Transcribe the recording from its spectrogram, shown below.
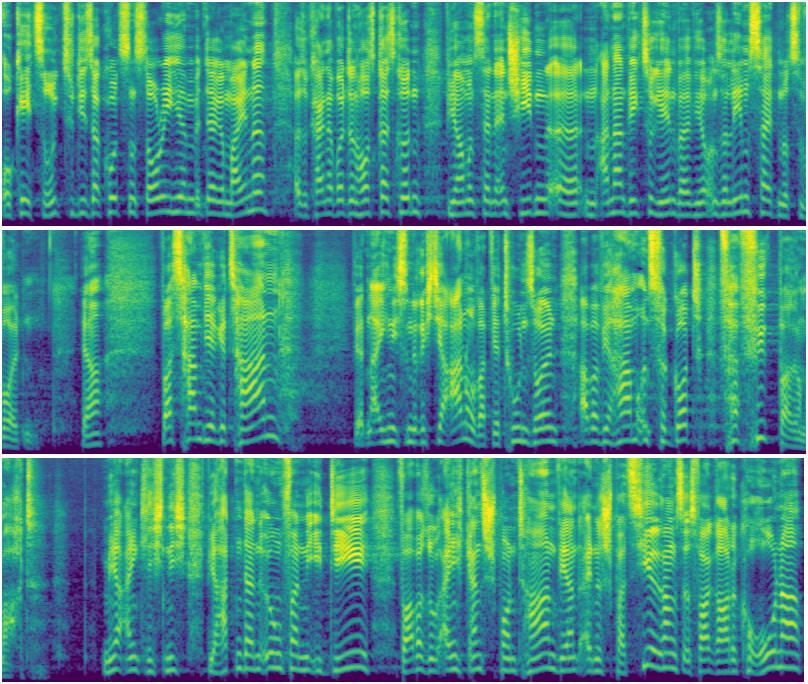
Okay, zurück zu dieser kurzen Story hier mit der Gemeinde. Also keiner wollte einen Hauskreis gründen. Wir haben uns dann entschieden, äh, einen anderen Weg zu gehen, weil wir unsere Lebenszeit nutzen wollten. Ja, was haben wir getan? Wir hatten eigentlich nicht so eine richtige Ahnung, was wir tun sollen, aber wir haben uns für Gott verfügbar gemacht. Mehr eigentlich nicht. Wir hatten dann irgendwann eine Idee, war aber so eigentlich ganz spontan während eines Spaziergangs. Es war gerade Corona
